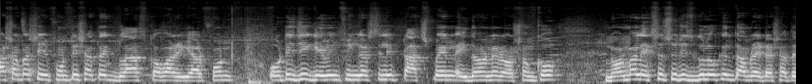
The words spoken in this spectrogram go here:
পাশাপাশি এই ফোনটির সাথে glass cover earphone OTG gaming finger sleeve touch pen এই ধরনের অসংখ্য নর্মাল অ্যাক্সেসরিজগুলো কিন্তু আমরা এটার সাথে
